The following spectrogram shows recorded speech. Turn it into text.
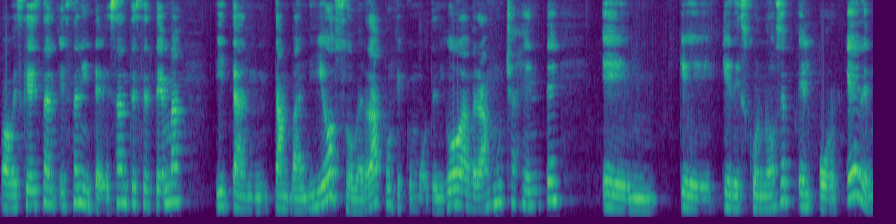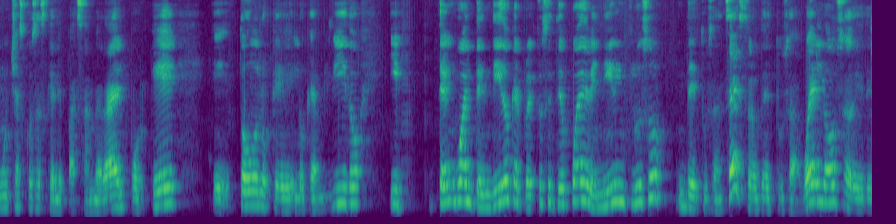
wow, es que es tan, es tan interesante este tema y tan, tan valioso, ¿verdad? Porque como te digo, habrá mucha gente em, que, que, desconoce el porqué de muchas cosas que le pasan, ¿verdad? El porqué, eh, todo lo que, lo que han vivido. Y tengo entendido que el proyecto sentido puede venir incluso de tus ancestros, de tus abuelos, o de,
